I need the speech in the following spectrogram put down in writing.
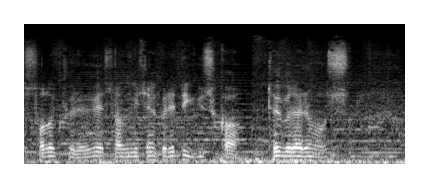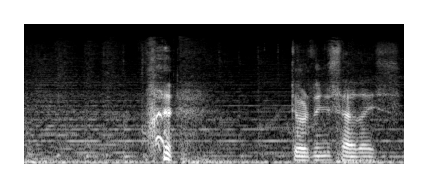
Ustala görevi hesabı geçen kredi 100k. Tövbelerim olsun. Dördüncü sıradayız.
